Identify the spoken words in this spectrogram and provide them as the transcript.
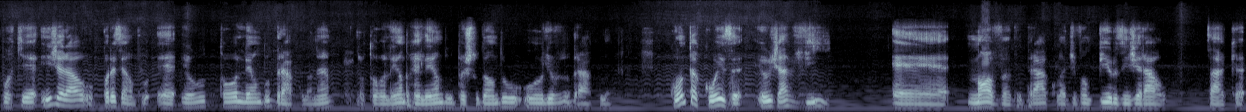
Porque, em geral, por exemplo, é, eu tô lendo Drácula, né? Eu tô lendo, relendo, tô estudando o livro do Drácula. Quanta coisa eu já vi é, nova do Drácula, de vampiros em geral, saca?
